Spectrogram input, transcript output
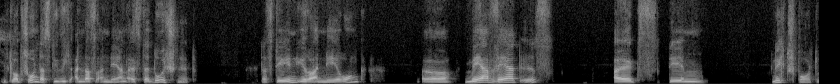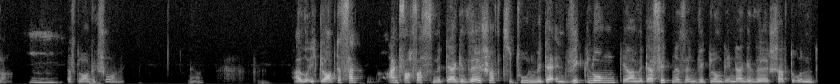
Ich glaube schon, dass die sich anders ernähren als der Durchschnitt. Dass denen ihre Ernährung äh, mehr wert ist als dem Nichtsportler. Mhm. Das glaube ich schon. Ja. Also ich glaube, das hat einfach was mit der Gesellschaft zu tun, mit der Entwicklung, ja, mit der Fitnessentwicklung in der Gesellschaft und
